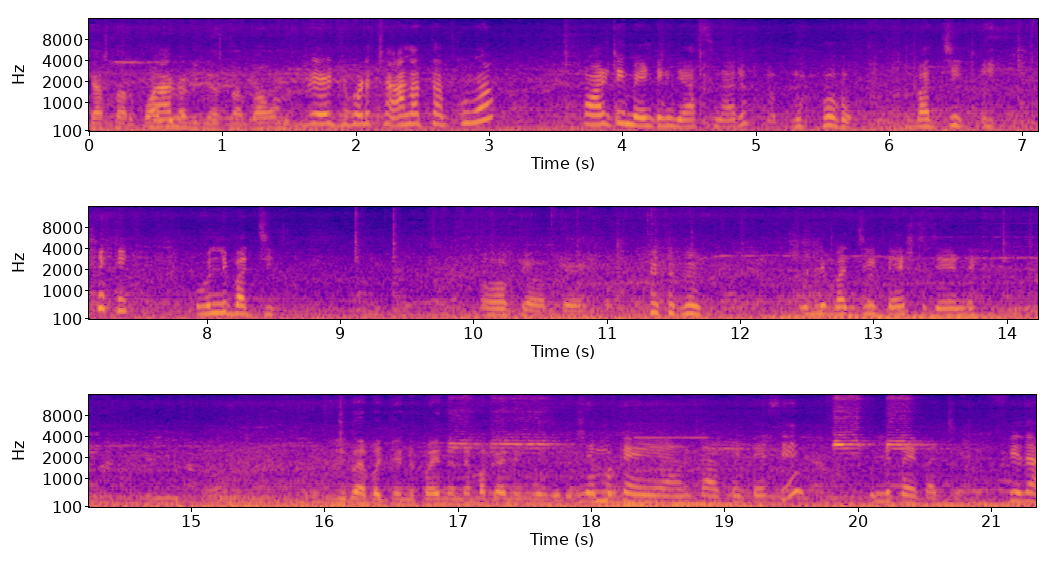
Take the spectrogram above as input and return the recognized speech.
చేస్తున్నారు క్వాలిటీ మెయింటైన్ చేస్తున్నారు బాగుంది. రేట్లు కూడా చాలా తక్కువ. క్వాలిటీ మెయింటైన్ చేస్తున్నారు. బజ్జీ. ఉల్లి బజ్జీ. ఓకే ఓకే. ఉల్లి బజ్జీ టేస్ట్ చేయండి. ఉల్లిపాయ పచ్చండి పైన నిమ్మకాయ. నిమ్మకాయ అంతా పెట్టేసి ఉల్లిపాయ బజ్జీ. ఫిదా.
